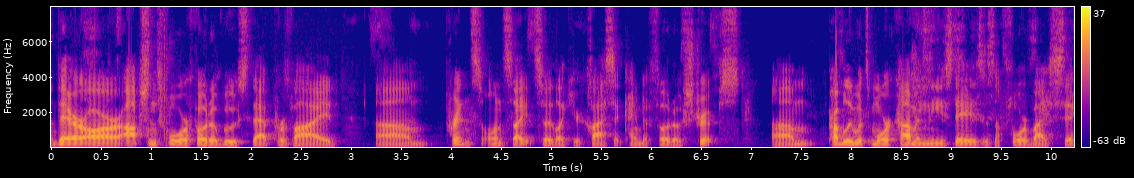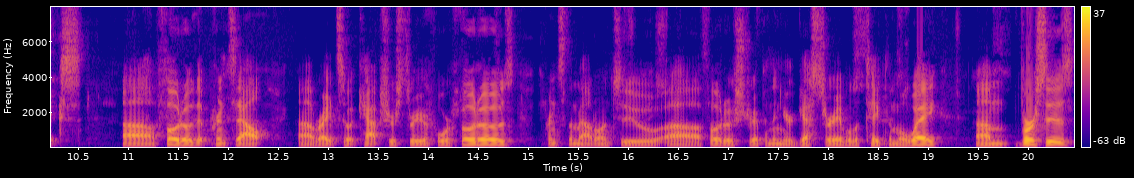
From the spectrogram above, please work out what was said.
there are options for photo booths that provide um, prints on site, so like your classic kind of photo strips. Um, probably what's more common these days is a four by six uh, photo that prints out, uh, right? So it captures three or four photos, prints them out onto a photo strip, and then your guests are able to take them away. Um, versus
